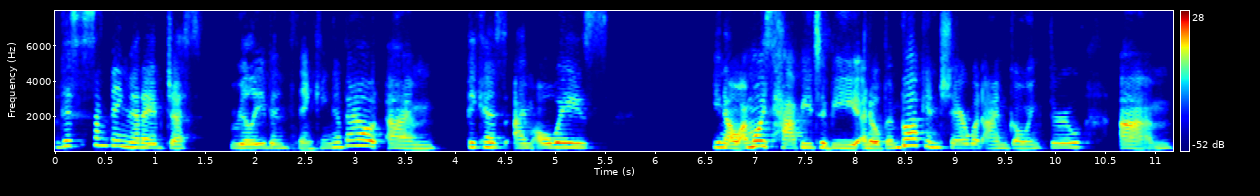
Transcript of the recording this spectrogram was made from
this is something that i've just really been thinking about um, because I'm always, you know, I'm always happy to be an open book and share what I'm going through. Um,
